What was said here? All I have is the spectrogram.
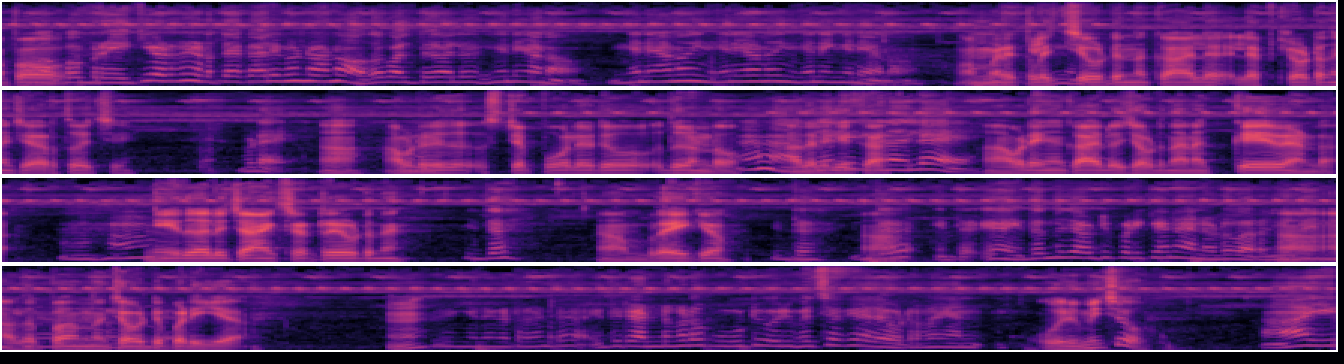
അപ്പോൾ അപ്പൊ ബ്രേക്ക് ഉടനെ ഇടത്തെ കാലം കൊണ്ടാണോ? അതോ വലത്തെ കാലം ഇങ്ങനെയാണോ? ഇങ്ങനെയാണോ ഇങ്ങനെയാണോ ഇങ്ങനെ ഇങ്ങനെയാണോ? അമ്മയുടെ ക്ലച്ച് കൂട്ടുന്ന കാൽ ലെഫ്റ്റിലോട്ടങ്ങ് ചേർത്ത് വെച്ച്. ഇവിടെ. ആ അവിടെ ഒരു സ്റ്റെപ്പ് പോലെ ഒരു ഇത് കണ്ടോ? അതിലേക്ക് അവിടെ ഇങ്ങനെ കാൽ വെച്ചു. അവിടെ നനക്കേ വേണ്ട. ഇനി ഇത് കാലിച്ച് ആക്സിലേറ്റർ ഓട്ടുന്നേ ഇത്. ആ ബ്രേക്കോ? ഇത് ഇത് ഇതൊന്ന് ചവിട്ടി പഠിക്കാനാ എന്നോട് ആ അതിപ്പോ ഒന്ന് ചവിട്ടി പഠിക്കുക ഇങ്ങനെ കിട്ടണ്ട ഇത് രണ്ടും കൂടെ കൂട്ടി ഒരുമിച്ചൊക്കെ ഞാൻ? ഒരുമിച്ചോ? ആ ഈ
